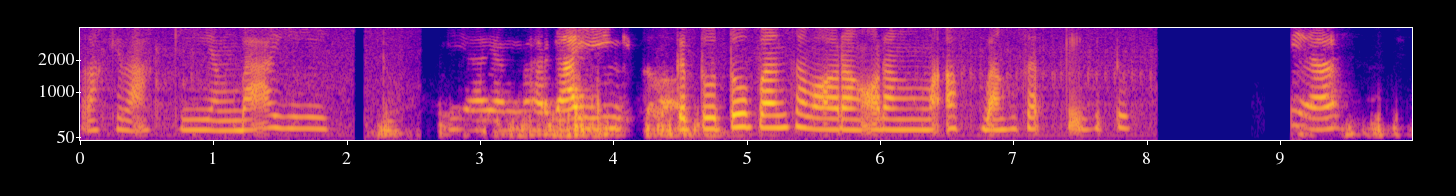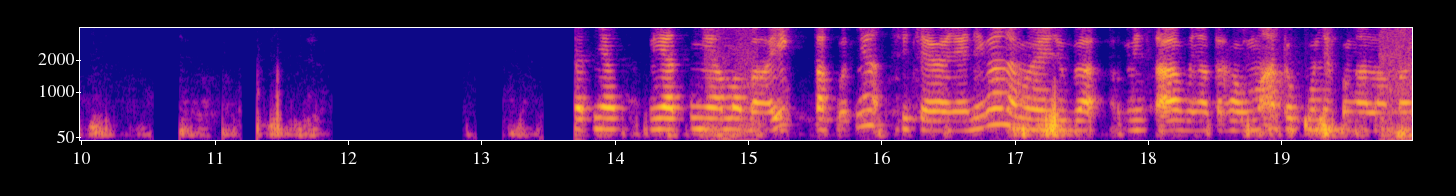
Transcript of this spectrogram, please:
laki-laki yang baik gitu. Iya yang menghargai gitu loh. Ketutupan sama orang-orang maaf bangsat kayak gitu. Iya. Niatnya niatnya mau baik takutnya si ceweknya ini kan namanya juga misal punya trauma atau punya pengalaman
